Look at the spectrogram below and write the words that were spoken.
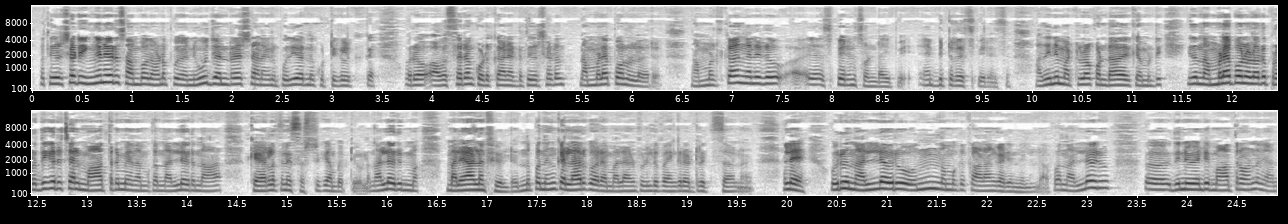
അപ്പൊ തീർച്ചയായിട്ടും ഇങ്ങനെ ഒരു സംഭവം നമ്മുടെ ന്യൂ ജനറേഷൻ ആണെങ്കിലും പുതിയ വരുന്ന കുട്ടികൾക്കൊക്കെ ഒരു അവസരം കൊടുക്കാനായിട്ട് തീർച്ചയായിട്ടും നമ്മളെ പോലുള്ളവർ നമ്മൾക്ക് അങ്ങനെ ഒരു എക്സ്പീരിയൻസ് ഉണ്ടായിപ്പോയി ബിറ്റർ എക്സ്പീരിയൻസ് അതിന് മറ്റുള്ളവർക്ക് ഉണ്ടാകാതിരിക്കാൻ വേണ്ടി ഇത് നമ്മളെ പോലുള്ളവർ പ്രതികരിച്ചാൽ മാത്രമേ നമുക്ക് നല്ലൊരു കേരളത്തിനെ സൃഷ്ടിക്കാൻ പറ്റുള്ളൂ. നല്ലൊരു മലയാളം ഫീൽഡ് ഇന്നിപ്പോൾ നിങ്ങൾക്ക് എല്ലാവർക്കും അറിയാം മലയാളം ഫീൽഡ് ഭയങ്കര ഡ്രഗ്സ് ആണ്. അല്ലേ? ഒരു നല്ലൊരു ഒന്നും നമുക്ക് കാണാൻ കഴിയുന്നില്ല. അപ്പോൾ നല്ലൊരു ഇതിനു വേണ്ടി മാത്രമാണ് ഞാൻ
